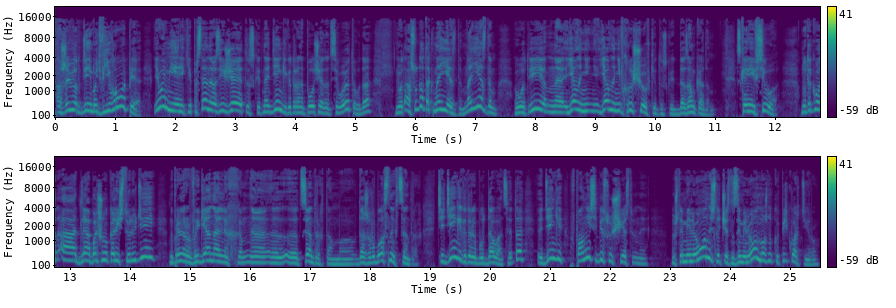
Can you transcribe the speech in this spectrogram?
А живет где-нибудь в Европе и в Америке, постоянно разъезжает, так сказать, на деньги, которые она получает от всего этого, да, вот, а сюда так наездом, наездом, вот, и явно не, явно не в Хрущевке, так сказать, да, замкадом, скорее всего. Ну так вот, а для большого количества людей, например, в региональных э, э, центрах, там, э, даже в областных центрах, те деньги, которые будут даваться, это деньги вполне себе существенные. Потому что миллион, если честно, за миллион можно купить квартиру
